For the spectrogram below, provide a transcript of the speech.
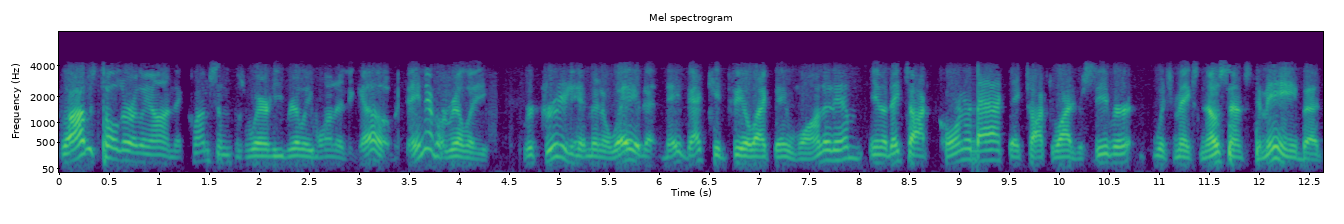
Well, I was told early on that Clemson was where he really wanted to go, but they never really recruited him in a way that made that kid feel like they wanted him. You know, they talked cornerback, they talked wide receiver, which makes no sense to me, but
